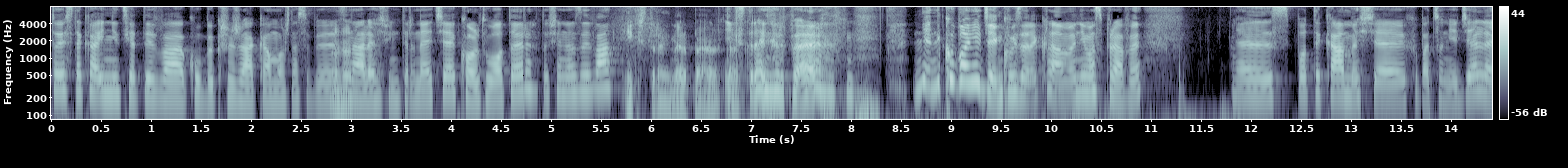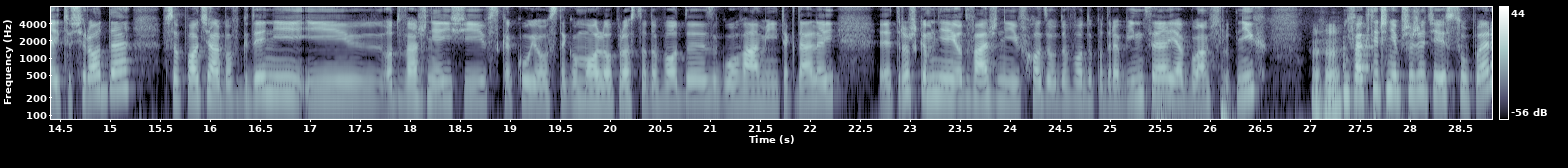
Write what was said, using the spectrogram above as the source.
to jest taka inicjatywa Kuby Krzyżaka, można sobie mhm. znaleźć w internecie. Cold Water to się nazywa. xtrainer.pl tak? xtrainer.pl nie, Kuba, nie dziękuj za reklamę, nie ma sprawy. E, spotykamy się chyba co niedzielę i co środę w Sopocie albo w Gdyni i odważniejsi wskakują z tego molo prosto do wody z głowami i tak dalej. E, troszkę mniej odważni wchodzą do wody po drabince, ja byłam wśród nich. Mhm. I faktycznie przeżycie jest super.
